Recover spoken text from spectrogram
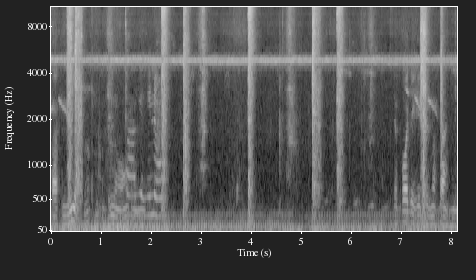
ปลาเป็นเลือดเนาะมันเป็นหนองปลาเลี้ยงนี่เนาะเดี๋ยวพ่อจะเห็นเพิ่นมาฟังฮี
